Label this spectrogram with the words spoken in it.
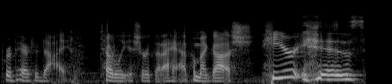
Prepare to die. Totally a shirt that I have. Oh my gosh. Here is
